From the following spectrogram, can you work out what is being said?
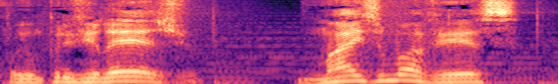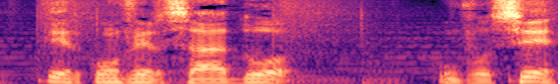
Foi um privilégio, mais uma vez, ter conversado com você.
